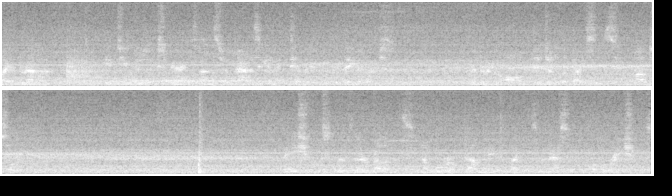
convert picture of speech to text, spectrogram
By adrenaline, its users experience unsurpassed connectivity with the dataverse, rendering all digital devices obsolete. Nations lose their relevance in a world dominated by these massive corporations.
